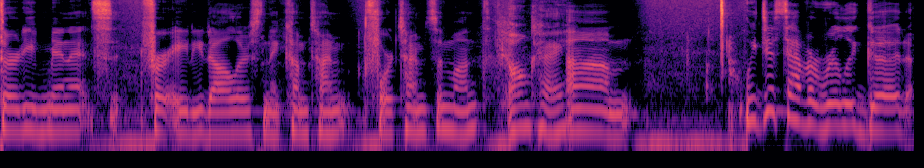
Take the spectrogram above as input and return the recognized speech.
30 minutes for $80, and they come time four times a month. Okay. Um, we just have a really good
